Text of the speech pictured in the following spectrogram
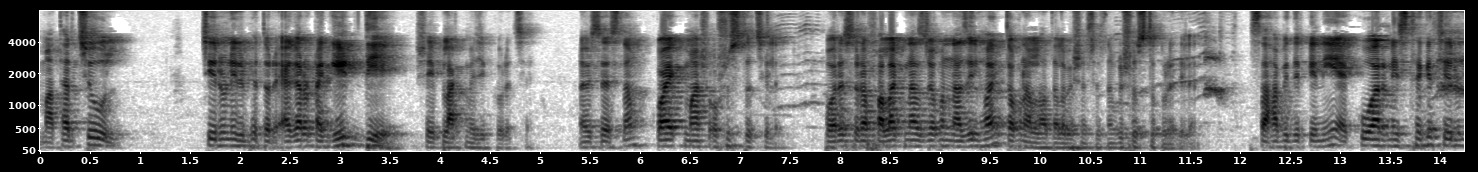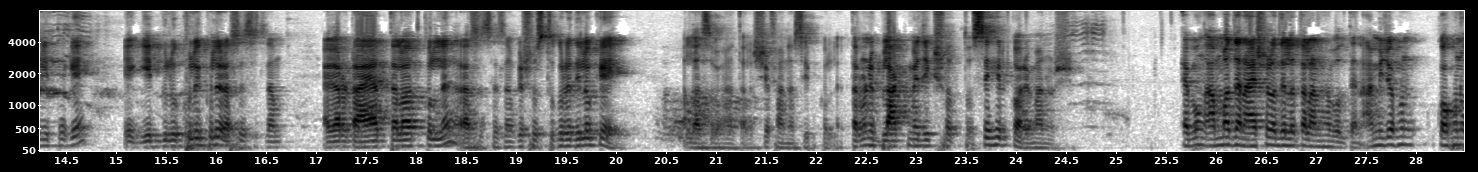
মাথার চুল চিরুনির ভেতর এগারোটা গিট দিয়ে সেই ব্ল্যাক ম্যাজিক করেছে। নবিসা ইসলাম কয়েক মাস অসুস্থ ছিলেন। পরে সুরা ফালাক নাচ যখন নাজিল হয়, তখন আল্লাহ তালা বিশ্বনাথ ইসলামকে সুস্থ করে দিলেন। সাহাবিদেরকে নিয়ে এক কুয়ার নিচ থেকে চিরুনি থেকে এই গিটগুলো খুলে খুলে রাসুল ইসলাম এগারোটা আয়াত তালাওয়াত করলেন। রাসুল ইসলামকে সুস্থ করে দিল কে? আল্লাহ সুবাহ শেফা নসিব করলেন। তার মানে ব্ল্যাক ম্যাজিক সত্য, সেহির করে মানুষ। এবং আম্মাজান আয়সরদুল্লাহ তালাহা বলতেন, আমি যখন কখনো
